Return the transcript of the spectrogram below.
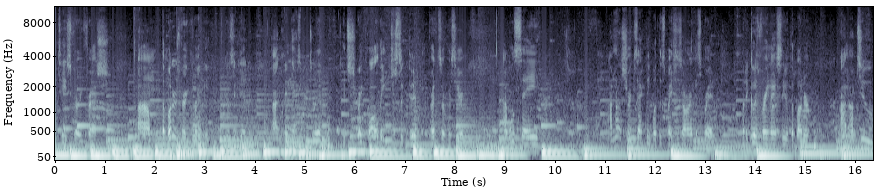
Bread tastes very fresh. Um, the butter is very creamy. There's a good uh, creamy aspect to it. It's just great quality. Just a good bread service here. I will say, I'm not sure exactly what the spices are in this bread, but it goes very nicely with the butter. Uh, not too,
